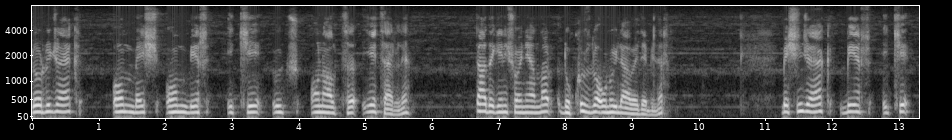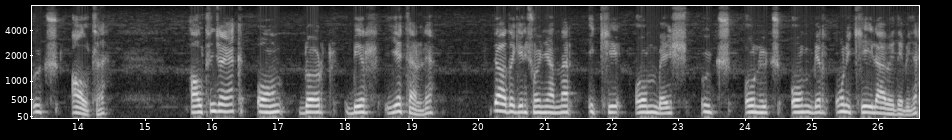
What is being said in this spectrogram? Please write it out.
Dördüncü ayak 15, 11, 2, 3, 16 yeterli. Daha da geniş oynayanlar 9 ile 10'u ilave edebilir. Beşinci ayak 1, 2, 3, 6. Altıncı ayak 10, 4, 1 yeterli. Daha da geniş oynayanlar 2, 15, 3, 13, 11, 12 ilave edebilir.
